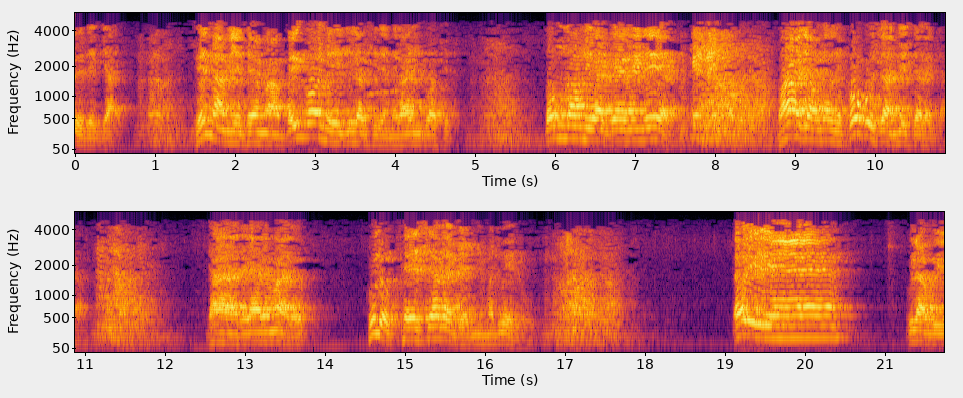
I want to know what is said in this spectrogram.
တေသိကြခင်းနာမြေထဲမှာပိန်ကောနေကြီးလောက်ရှိတဲ့ငကားကြီးပွားဖြစ်သုံးသောင်းတွေကကယ်နိုင်လေရဲ့ကယ်နိုင်ပါဘူးဘာကြောင့်လဲဆိုပုဂ္ဂုစနှိမ့်ဆက်လိုက်တာဒါဒကာဓမ္မတို့ ခုလိုဖယ်ရှားလိုက်တယ်ညီမတွေ့လို့အဲ့ဒီရင်ဘုရားဝေ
